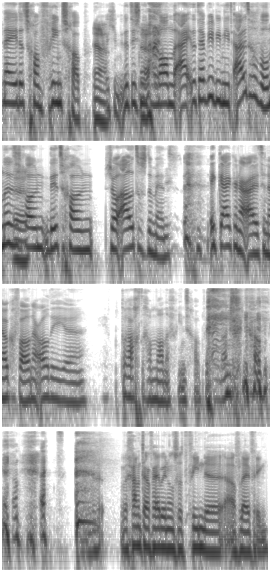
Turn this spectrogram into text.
nee, dat is gewoon vriendschap. Ja. Weet je, dat is niet man, dat hebben jullie niet uitgevonden. Dat is gewoon, dit is gewoon zo oud als de mens. ik kijk er naar uit in elk geval, naar al die eh, prachtige mannenvriendschappen. die langsgekomen zijn. We gaan het over hebben in onze vrienden aflevering.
